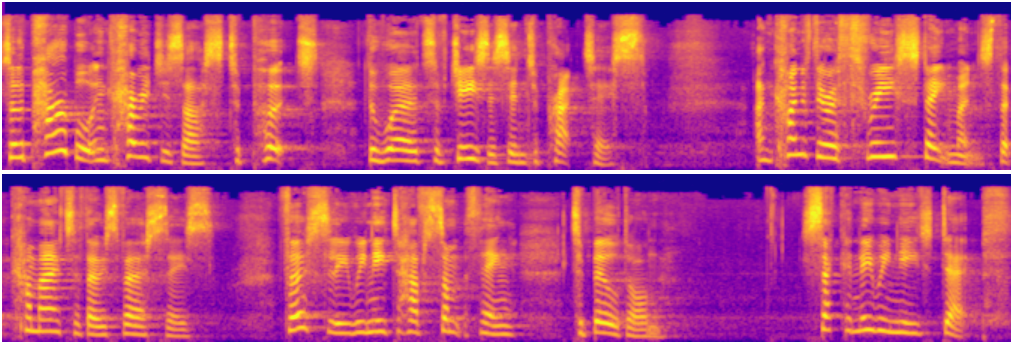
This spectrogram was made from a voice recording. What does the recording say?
So the parable encourages us to put the words of Jesus into practice. And kind of there are three statements that come out of those verses. Firstly, we need to have something to build on. Secondly, we need depth.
